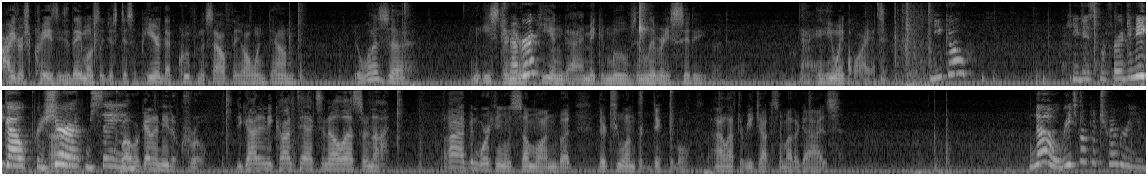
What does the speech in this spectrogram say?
Irish crazies, they mostly just disappeared. That crew from the south, they all went down. There was uh, an Eastern Trevor? European guy making moves in Liberty City, but uh, he he went quiet. Nico? He just referred to Nico. Pretty sure. I'm just saying. Well, we're gonna need a crew. You got any contacts in LS or not? I've been working with someone, but they're too unpredictable. I'll have to reach out to some other guys. No, reach out to Trevor, you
